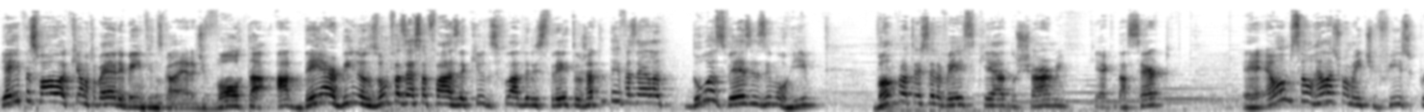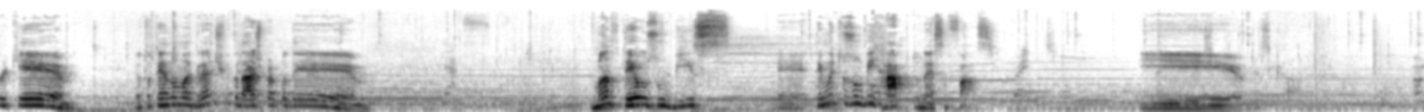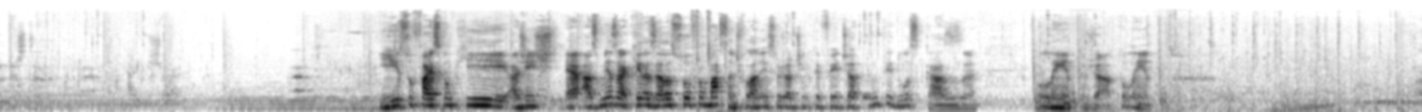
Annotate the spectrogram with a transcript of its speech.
E aí pessoal, aqui é o Motobaeri, bem-vindos galera, de volta a The Arbinions. Vamos fazer essa fase aqui, o Desfiladeiro Estreito. Eu já tentei fazer ela duas vezes e morri. Vamos para a terceira vez, que é a do Charme, que é a que dá certo. É, é uma missão relativamente difícil, porque eu tô tendo uma grande dificuldade para poder manter os zumbis... É, tem muito zumbi rápido nessa fase. E E isso faz com que a gente. É, as minhas arqueiras elas sofram bastante. Falar nisso eu já tinha que ter feito já 32 casas, né? Tô lento já, tô lento.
